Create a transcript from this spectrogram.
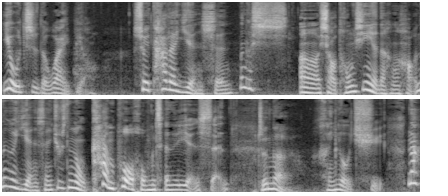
幼稚的外表，所以他的眼神，那个呃小童星演的很好，那个眼神就是那种看破红尘的眼神，真的很有趣。那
